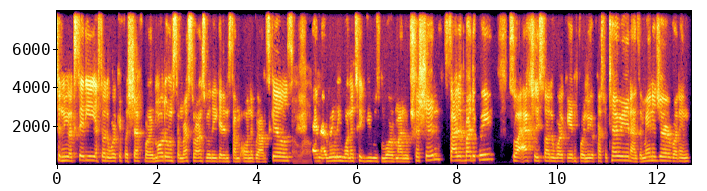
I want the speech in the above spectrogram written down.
to New York City. I started working for Chef Morimoto in some restaurants, really getting some on the ground skills. Oh, wow. And I really wanted to use more of my nutrition side of my degree. So I actually started working for New York Presbyterian as a manager, running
